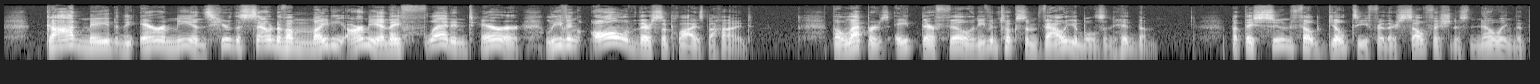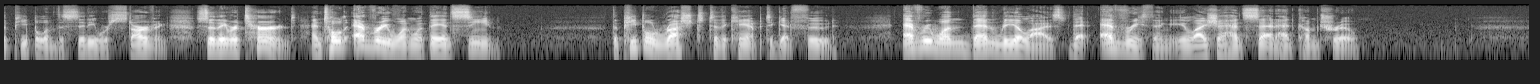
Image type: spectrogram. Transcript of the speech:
God made the Arameans hear the sound of a mighty army, and they fled in terror, leaving all of their supplies behind. The lepers ate their fill and even took some valuables and hid them. But they soon felt guilty for their selfishness, knowing that the people of the city were starving. So they returned and told everyone what they had seen. The people rushed to the camp to get food. Everyone then realized that everything Elisha had said had come true.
